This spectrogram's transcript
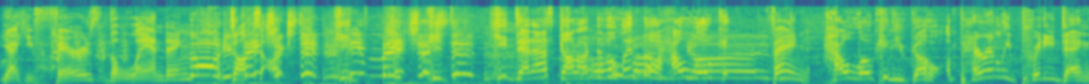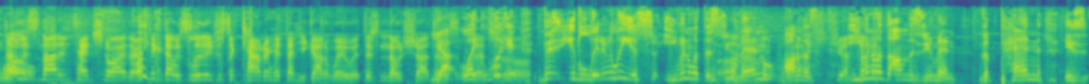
yeah, he fares the landing. No, he ducks matrixed it. he- He, matrixed He, it. he deadass got onto the Oh limbo. my How low can Fang? How low can you go? Apparently, pretty dang low. That was not intentional either. Like- I think that was literally just a counter hit that he got away with. There's no shot. That Yeah, like look at the, it. Literally is even with the oh zoom in Oh on the God. even with on the zoom in, the pen is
